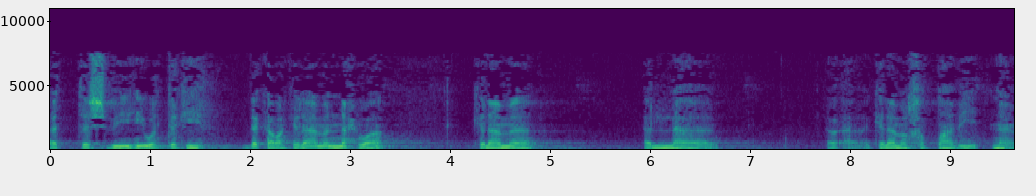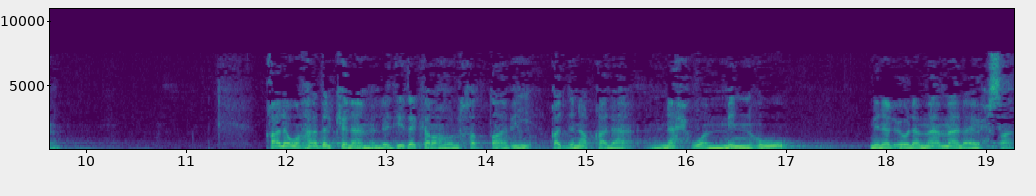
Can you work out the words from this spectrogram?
التشبيه والتكييف. ذكر كلاما نحو كلام كلام الخطابي. نعم. قال وهذا الكلام الذي ذكره الخطابي قد نقل نحوا منه من العلماء ما لا يحصى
